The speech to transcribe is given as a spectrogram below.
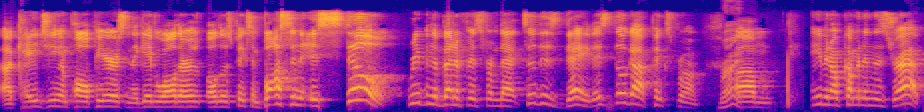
uh, KG and Paul Pierce and they gave you all their all those picks and Boston is still reaping the benefits from that to this day. They still got picks from Right. um, even upcoming in this draft.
